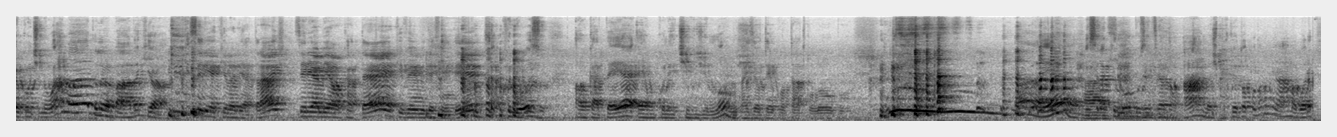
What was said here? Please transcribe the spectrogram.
Eu continuo armado, leopardo. Aqui, ó. O que seria aquilo ali atrás? Seria a minha alcateia que veio me defender? Curioso, a Alcateia é um coletivo de lobos? Mas eu tenho contato com lobo. Ah, é? E será que lobos enfrentam armas? Porque eu tô apontando a minha arma agora.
